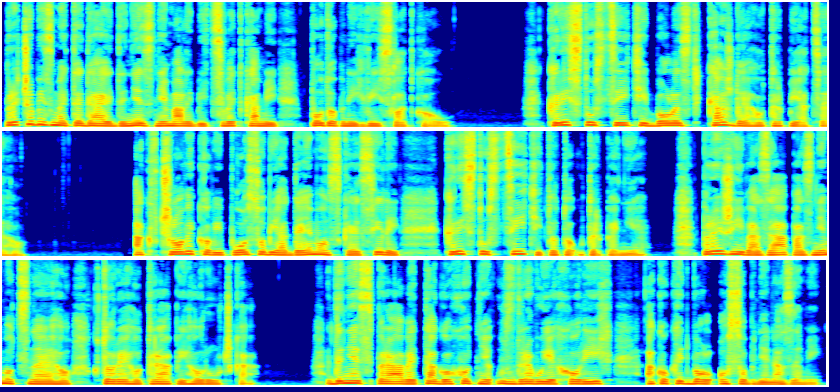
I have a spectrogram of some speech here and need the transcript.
Prečo by sme teda aj dnes nemali byť svetkami podobných výsledkov? Kristus cíti bolesť každého trpiaceho. Ak v človekovi pôsobia démonské sily, Kristus cíti toto utrpenie. Prežíva zápas nemocného, ktorého trápi horúčka. Dnes práve tak ochotne uzdravuje chorých, ako keď bol osobne na zemi.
